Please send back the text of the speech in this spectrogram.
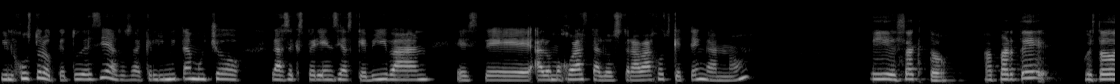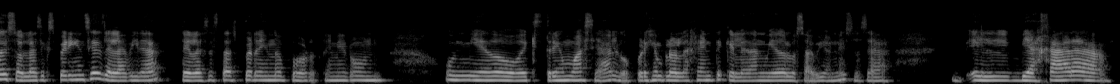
y justo lo que tú decías, o sea, que limita mucho las experiencias que vivan, este, a lo mejor hasta los trabajos que tengan, ¿no? Sí, exacto. Aparte, pues todo eso, las experiencias de la vida te las estás perdiendo por tener un, miedo extremo hacia algo. Por ejemplo, la gente que le dan miedo a los aviones, o sea, el viajar a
